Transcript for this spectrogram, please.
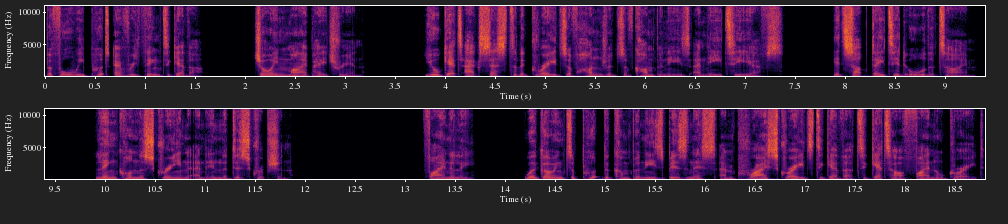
Before we put everything together, join my Patreon you'll get access to the grades of hundreds of companies and ETFs. It's updated all the time. Link on the screen and in the description. Finally, we're going to put the company's business and price grades together to get our final grade.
